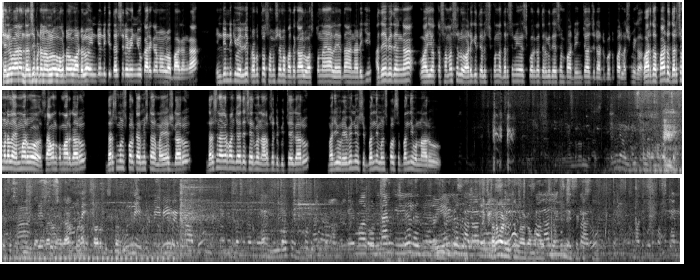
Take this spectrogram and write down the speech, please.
శనివారం దర్శపట్టణంలో ఒకటో వార్డులో ఇంటింటికి దర్శ రెవెన్యూ కార్యక్రమంలో భాగంగా ఇంటింటికి వెళ్ళి ప్రభుత్వ సంక్షేమ పథకాలు వస్తున్నాయా లేదా అని అడిగి అదే విధంగా వారి యొక్క సమస్యలు అడిగి తెలుసుకున్న దర్శ నియోజకవర్గ Telugu Desam party incharge doctor Kottupati Lakshmi garu. వారితో పాటు దర్శ మండల ఎంఆర్ఓ శ్రావణ్ కుమార్ గారు దర్శ మున్సిపల్ కమిషనర్ మహేష్ గారు దర్శ నగర పంచాయతీ చైర్మన్ నరపశెట్టి పిచ్చయ్య గారు మరియు రెవెన్యూ సిబ్బంది మున్సిపల్ సిబ్బంది ఉన్నారు. మాకు ఉండడానికి ఇల్లే లేదు మేడం. ఇస్తారు అది కూడా ఫస్ట్ టైం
